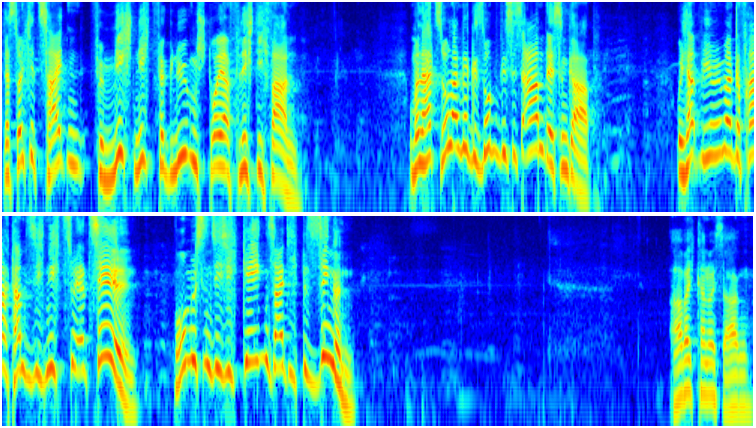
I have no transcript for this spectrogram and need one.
dass solche Zeiten für mich nicht vergnügungssteuerpflichtig waren. Und man hat so lange gesungen, bis es Abendessen gab. Und ich habe mich immer gefragt, haben sie sich nichts zu erzählen? Warum müssen sie sich gegenseitig besingen? Aber ich kann euch sagen,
